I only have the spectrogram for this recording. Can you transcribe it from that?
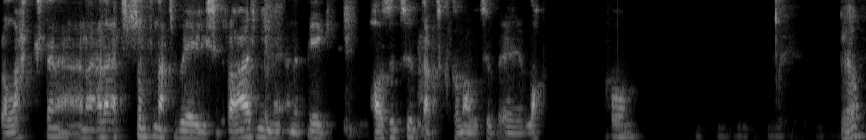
relaxed. And, and, and, that's something that's really surprised me and a, and a big positive that's come out of uh, lockdown. Bill,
